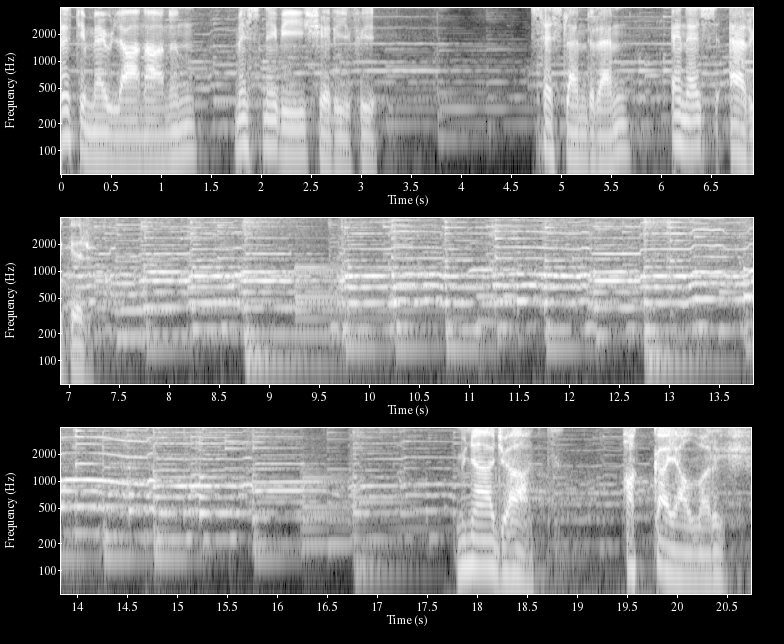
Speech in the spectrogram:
Hazreti Mevlana'nın Mesnevi Şerifi. Seslendiren Enes Ergür. Münacaat Hakka yalvarış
